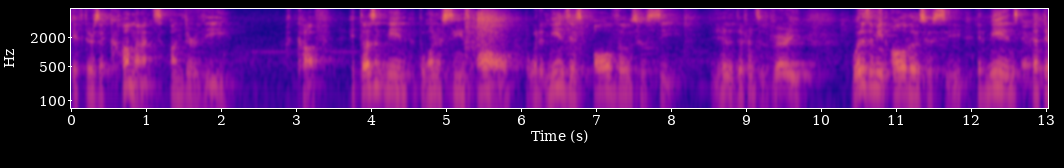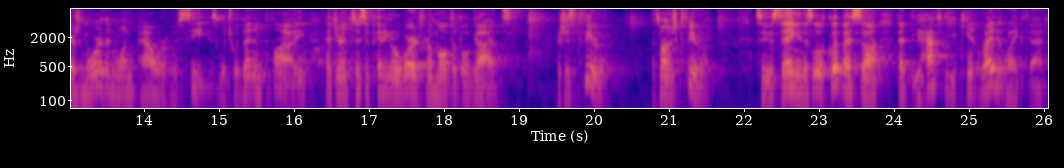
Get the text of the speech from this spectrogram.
if there's a kamatz under the cuff, it doesn't mean the one who sees all, but what it means is all those who see. You hear the difference? It's very. What does it mean, all those who see? It means that there's more than one power who sees, which would then imply that you're anticipating reward from multiple gods, which is kfira. That's mamish kfira. So he was saying in this little clip I saw that you have to, you can't write it like that.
